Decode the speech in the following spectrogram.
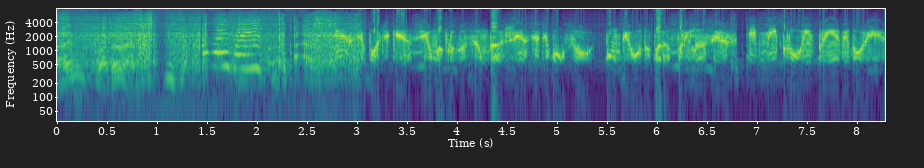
time, weather, and Always. Este podcast é uma produção da Agência de Bolso. Conteúdo para freelancers e microempreendedores.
